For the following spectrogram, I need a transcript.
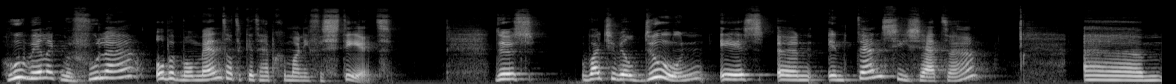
hoe wil ik me voelen op het moment dat ik het heb gemanifesteerd. Dus wat je wilt doen is een intentie zetten ehm,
